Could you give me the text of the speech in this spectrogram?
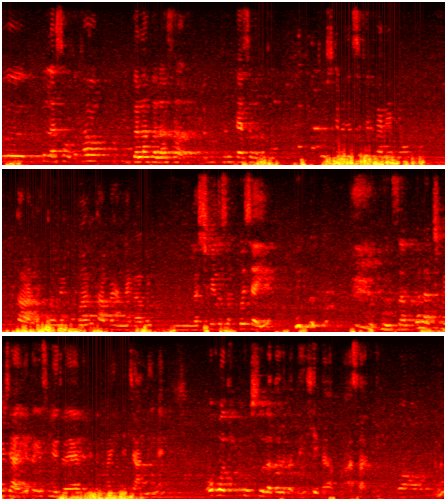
बिल्कुल ऐसा होता था गला गला सा मतलब कैसे होता था तो वजह से फिर मैंने वो उतार दी। तो मेरे को मन था पहनने का भाई लक्ष्मी तो सबको चाहिए। सबको लक्ष्मी चाहिए तो इसलिए जो है मैंने बनवाई है चांदी में। बहुत ही खूबसूरत है, देखिएगा पास आके है ना?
